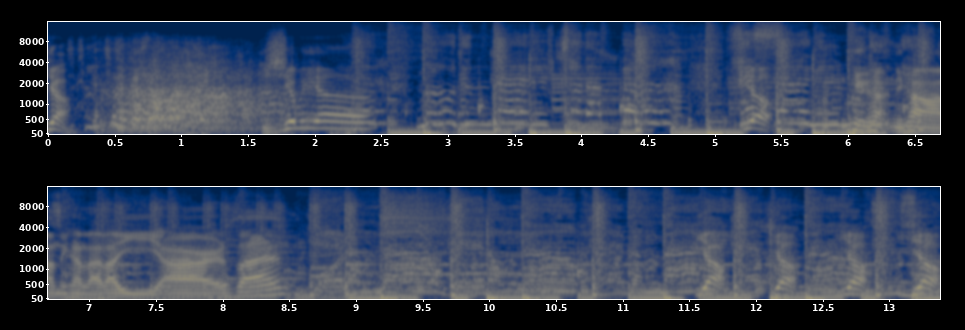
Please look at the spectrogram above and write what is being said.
要，要不要？要？你看，你看啊，你看来了，一二三，要要要要，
